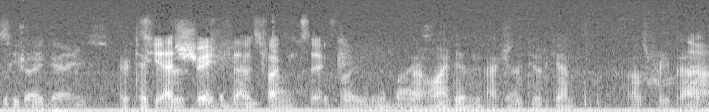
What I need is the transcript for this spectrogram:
Good CT. try, guys. Or take See, that's the- straight. That was fucking sick. Before you're gonna buy No, I didn't actually do it again. That was pretty bad. Nah.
